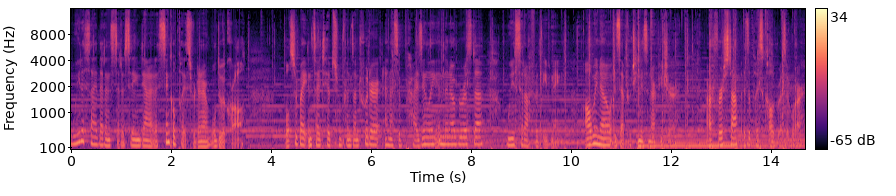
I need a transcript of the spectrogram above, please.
We decide that instead of sitting down at a single place for dinner, we'll do a crawl. Bolstered by inside tips from friends on Twitter and a surprisingly in the know barista, we set off for the evening. All we know is that poutine is in our future. Our first stop is a place called Reservoir.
